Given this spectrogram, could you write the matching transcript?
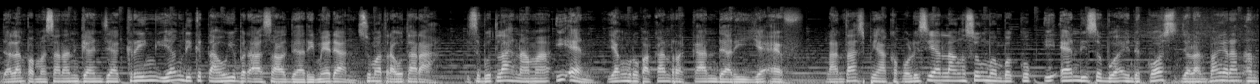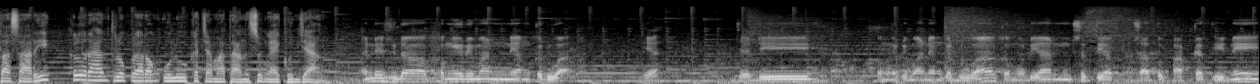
dalam pemesanan ganja kering yang diketahui berasal dari Medan, Sumatera Utara. Disebutlah nama IN yang merupakan rekan dari YF. Lantas pihak kepolisian langsung membekuk IN di sebuah indekos Jalan Pangeran Antasari, Kelurahan Teluk Lerong Ulu, Kecamatan Sungai Kunjang. Ini sudah pengiriman yang kedua, ya. Jadi pengiriman yang kedua, kemudian setiap satu paket ini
